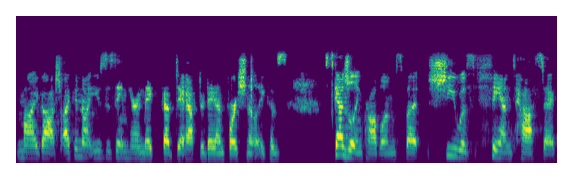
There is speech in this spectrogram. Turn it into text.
my gosh, I could not use the same hair and makeup day after day unfortunately cuz scheduling problems, but she was fantastic.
